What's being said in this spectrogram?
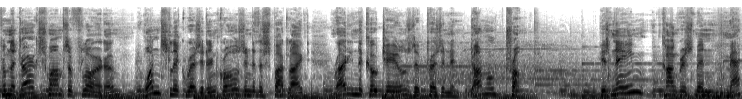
from the dark swamps of Florida, one slick resident crawls into the spotlight riding the coattails of President Donald Trump. His name, Congressman Matt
